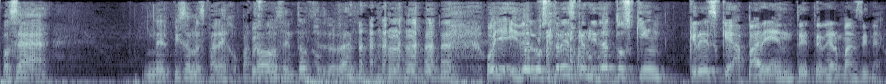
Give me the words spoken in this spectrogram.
O sea, el piso no es parejo para Pues todos no, entonces, no. ¿verdad? Oye, y de los tres candidatos, ¿quién crees que aparente tener más dinero?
